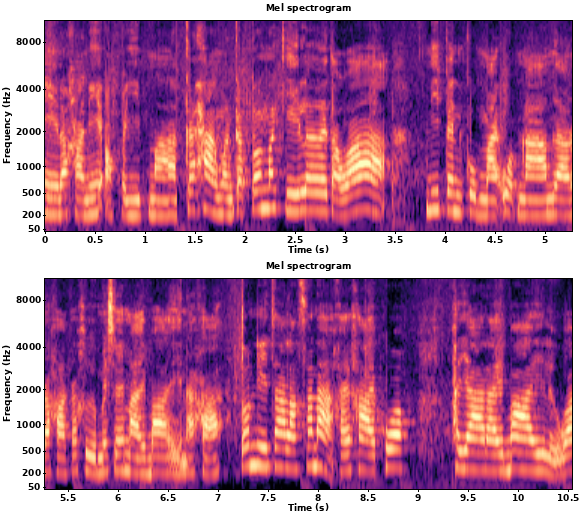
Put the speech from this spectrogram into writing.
นี้นะคะ นี่ออกไปหยิบมากระถางเหมือนกับต้นเมื่อกี้เลย แต่ว่า นี่เป็นกลุ่มไม้อวบน้ำแล้วนะคะ ก็คือไม่ใช่ไม้ใบนะคะ ต้นนี้จะลักษณะคล้ายๆ พวกพญาไรใบหรือว่า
